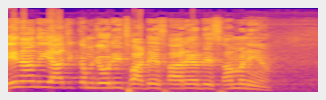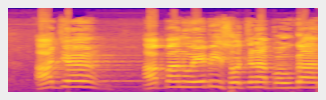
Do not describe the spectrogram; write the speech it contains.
ਇਹਨਾਂ ਦੀ ਅੱਜ ਕਮਜ਼ੋਰੀ ਤੁਹਾਡੇ ਸਾਰਿਆਂ ਦੇ ਸਾਹਮਣੇ ਆ। ਅੱਜ ਆਪਾਂ ਨੂੰ ਇਹ ਵੀ ਸੋਚਣਾ ਪਊਗਾ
